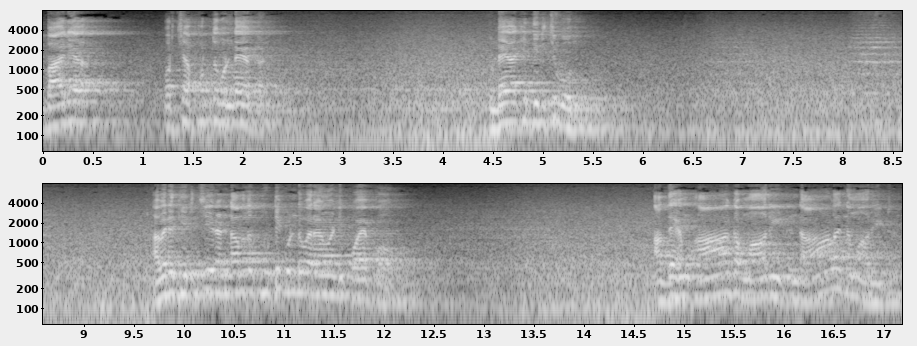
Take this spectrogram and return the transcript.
ഭാര്യ കുറച്ച് അപ്പുറത്ത് കൊണ്ടേയാക്കാണ് കൊണ്ടേയാക്കി തിരിച്ചു പോന്നു. അവരെ തിരിച്ച് രണ്ടാമത് കൂട്ടിക്കൊണ്ടുവരാൻ വേണ്ടി പോയപ്പോൾ അദ്ദേഹം ആകെ മാറിയിട്ടുണ്ട് ആളെന്നെ മാറിയിട്ടുണ്ട്.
